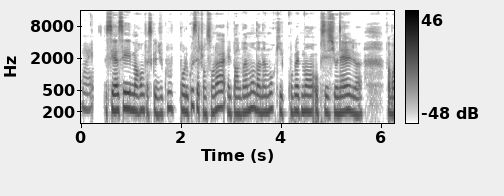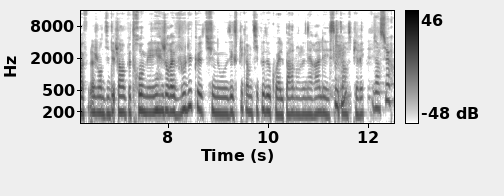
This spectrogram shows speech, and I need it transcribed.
Ouais c'est assez marrant parce que du coup, pour le coup, cette chanson-là, elle parle vraiment d'un amour qui est complètement obsessionnel. Enfin bref, là j'en dis déjà un peu trop, mais j'aurais voulu que tu nous expliques un petit peu de quoi elle parle en général et ce qui t'a mhm. inspiré. Bien sûr.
